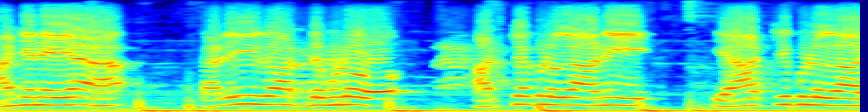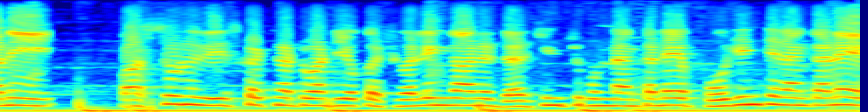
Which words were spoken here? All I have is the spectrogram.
ఆంజనేయ కలియుగార్థంలో అర్చకులు గాని యాత్రికులు గాని వస్తువుని తీసుకొచ్చినటువంటి ఒక శివలింగాన్ని దర్శించుకున్నాకనే పూజించినాకనే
